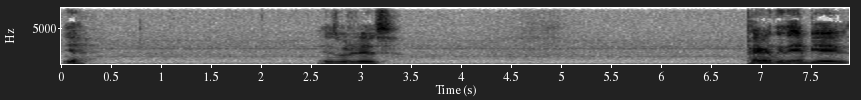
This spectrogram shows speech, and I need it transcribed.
yeah, it is what it is. Apparently, the NBA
